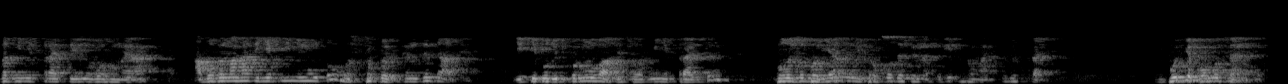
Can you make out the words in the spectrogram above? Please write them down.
в адміністрації нового мера, або вимагати як мінімум того, щоб кандидати, які будуть формувати цю адміністрацію, були зобов'язані проходити на період громадську люстрацію. В будь-якому сенсі.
